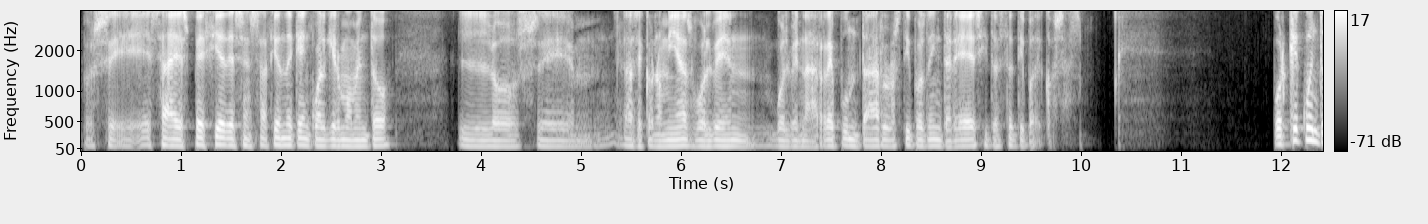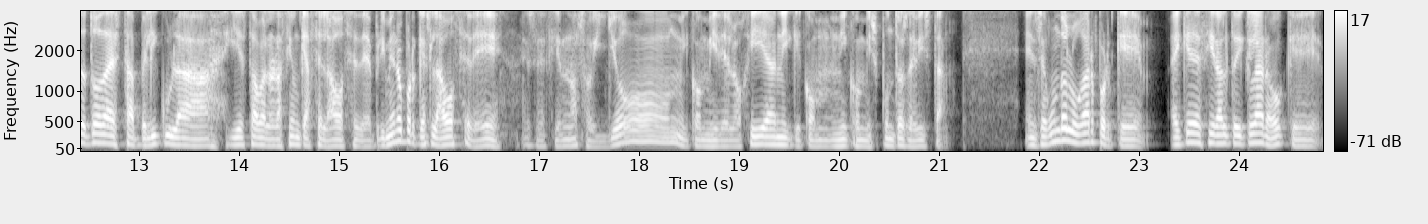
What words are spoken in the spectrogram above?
pues, esa especie de sensación de que en cualquier momento eh, las economías vuelven, vuelven a repuntar los tipos de interés y todo este tipo de cosas. ¿Por qué cuento toda esta película y esta valoración que hace la OCDE? Primero porque es la OCDE, es decir, no soy yo, ni con mi ideología, ni, con, ni con mis puntos de vista. En segundo lugar porque hay que decir alto y claro que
